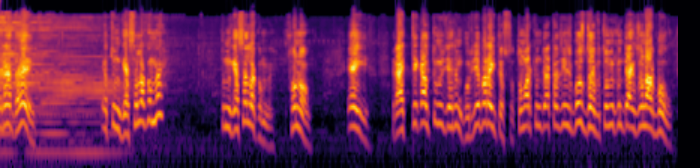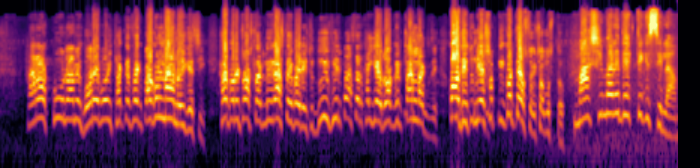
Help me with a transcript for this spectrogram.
এরা দেয়। এ তুমি গেছালা কমে? তুমি গেছালা কমে? শোনো এই রাত্রে কাল তুমি যেরকম ঘুরিয়ে বেড়াইতেছো তোমার কিন্তু একটা জিনিস বুঝতে হবে তুমি কিন্তু একজন আর বউ। হারা কোন আমি ঘরে বই থাকতে থাকি পাগল না হয়ে গেছি। হ্যাঁ পরে টর্চ লাইট লই রাস্তায় বাইরেছি দুই ফির পাঁচার খাইয়া রকের টান লাগছে। কদে তুমি এসব কি করতে আসছো এই সমস্ত? মাসিমারে দেখতে গেছিলাম।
